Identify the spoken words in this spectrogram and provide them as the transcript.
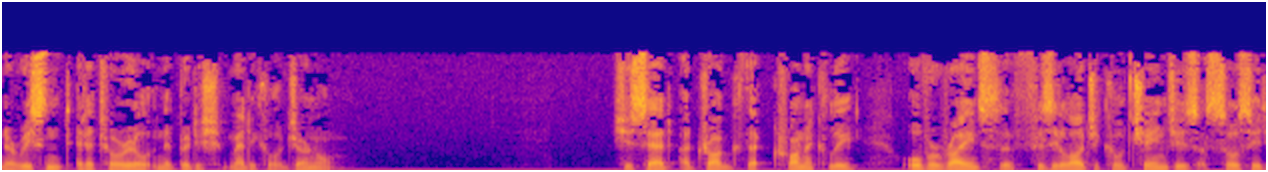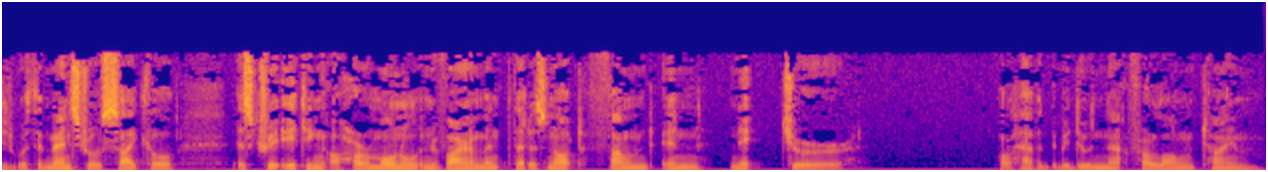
in a recent editorial in the British Medical Journal. She said a drug that chronically overrides the physiological changes associated with the menstrual cycle is creating a hormonal environment that is not found in nature. Well, haven't been doing that for a long time?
